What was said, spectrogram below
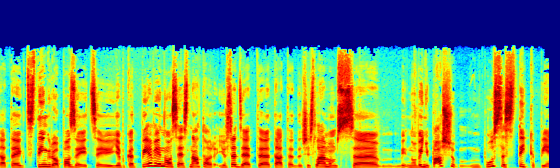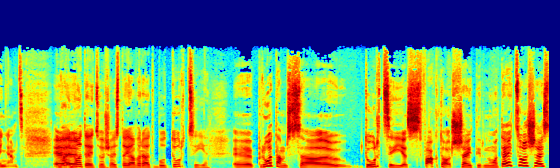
tā teikt, stingro pozīciju, jebkad pievienojas pievienosies NATO, jūs redzēt, eh, tātad šis lēmums eh, no viņu pašu puses tika pieņemts. Vai eh, noteicošais tajā varētu būt Turcija? Protams, Turcijas faktors šeit ir noteicošais,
